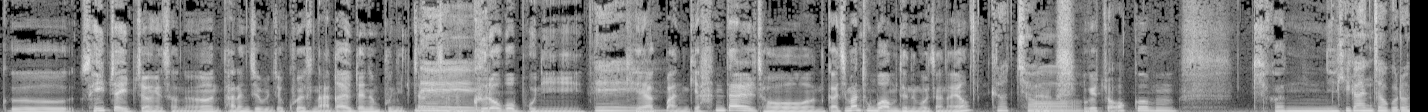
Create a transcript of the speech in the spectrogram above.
그, 그 세입자 입장에서는 다른 집을 이제 구해서 나가야 되는 분 입장에서는 네. 그러고 보니 네. 계약 만기 한 달 전까지만 통보하면 되는 거잖아요. 그렇죠. 네. 이게 조금 기간이 기간적으로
